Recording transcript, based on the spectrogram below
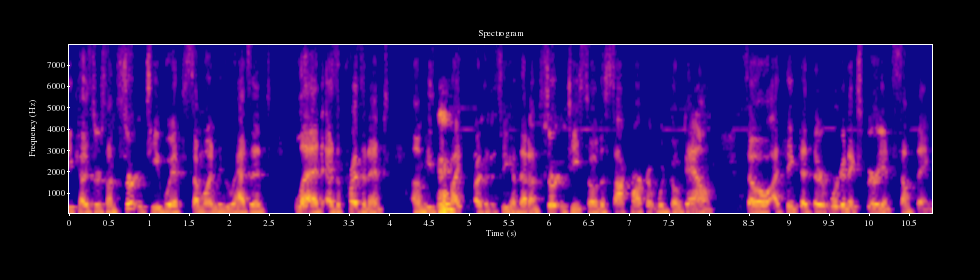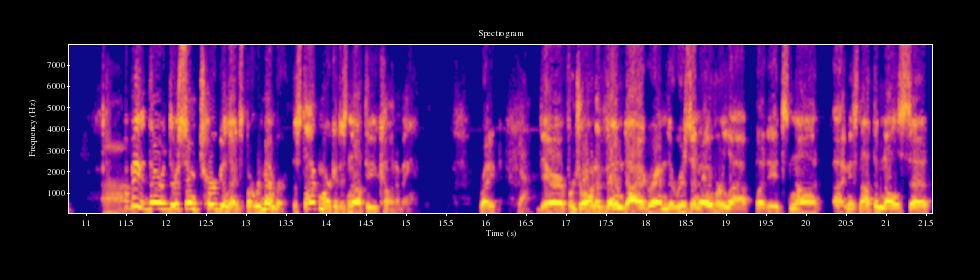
because there's uncertainty with someone who hasn't led as a president. Um, he's been mm. vice president, so you have that uncertainty. So the stock market would go down. So I think that there, we're going to experience something. Um, I mean, there, there's some turbulence, but remember, the stock market is not the economy, right? Yeah. There, if we're drawing a Venn diagram, there is an overlap, but it's not. I mean, it's not the null set,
